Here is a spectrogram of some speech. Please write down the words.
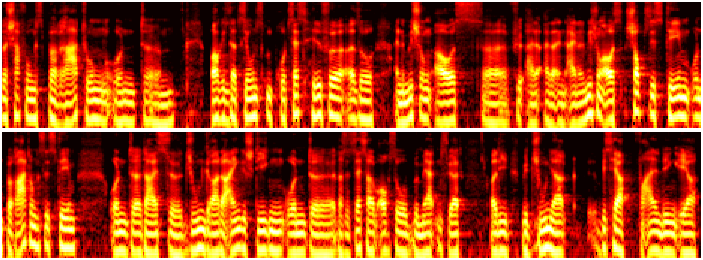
Beschaffungsberatung und ähm, Organisations- und Prozesshilfe. Also eine Mischung aus, äh, für eine, also eine Mischung aus Shop-System und Beratungssystem. Und äh, da ist äh, June gerade eingestiegen und äh, das ist deshalb auch so bemerkenswert, weil die mit June ja bisher vor allen Dingen eher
